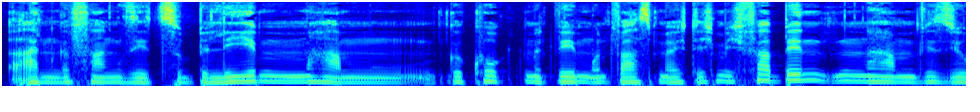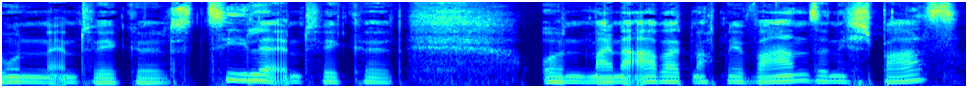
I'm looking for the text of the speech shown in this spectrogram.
angefangen, sie zu beleben, haben geguckt, mit wem und was möchte ich mich verbinden, haben Visionen entwickelt, Ziele entwickelt. Und meine Arbeit macht mir wahnsinnig Spaß.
